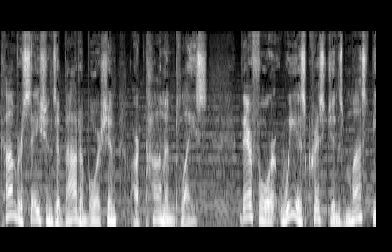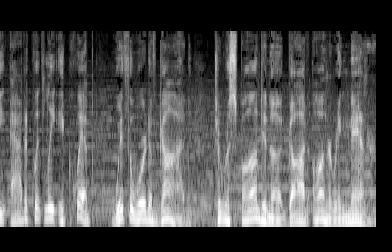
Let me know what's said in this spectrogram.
Conversations about abortion are commonplace. Therefore, we as Christians must be adequately equipped with the Word of God to respond in a God honoring manner.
